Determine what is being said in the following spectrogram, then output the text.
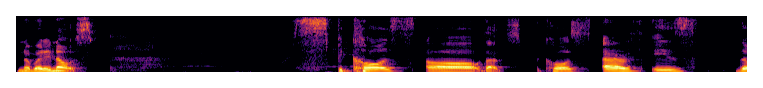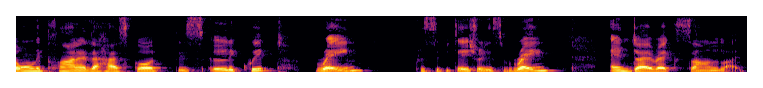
Nobody knows. Because uh, that's because Earth is the only planet that has got this liquid rain, precipitation is rain, and direct sunlight,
